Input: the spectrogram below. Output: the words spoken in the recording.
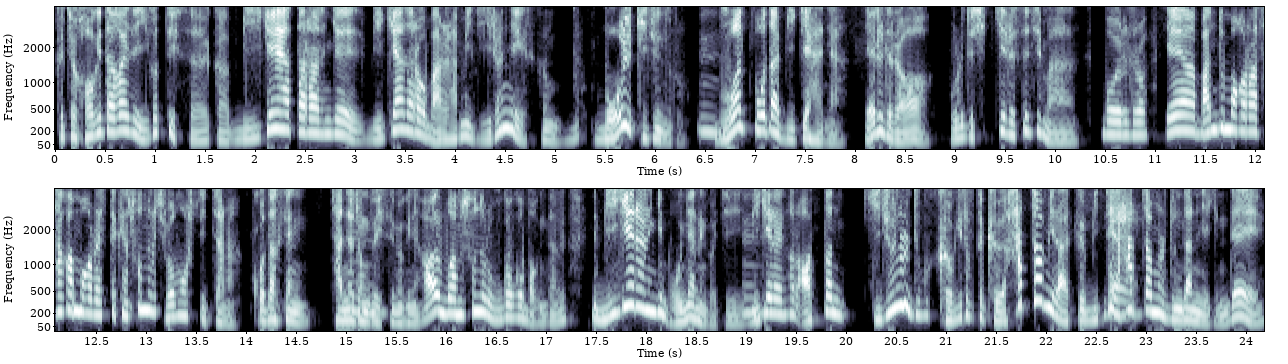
그렇죠. 거기다가 이제 이것도 있어요. 그러니까 미개하다라는 게 미개하다라고 말을 하면 이런 얘기겠어요. 그럼 무- 뭘 기준으로 음. 무엇보다 미개하냐? 예를 들어 우리도 식기를 쓰지만 뭐 예를 들어 얘야 만두 먹어라 사과 먹어라 했을 때 그냥 손으로 집어 먹을 수도 있잖아. 고등학생 자녀 정도 음. 있으면 그냥 아뭐 하면 손으로 우거우거 먹는다. 근데 미개라는 게 뭐냐는 거지. 음. 미개라는 건 어떤 기준을 두고 거기서부터 그 하점이라 그 밑에 네. 하점을 둔다는 얘기인데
